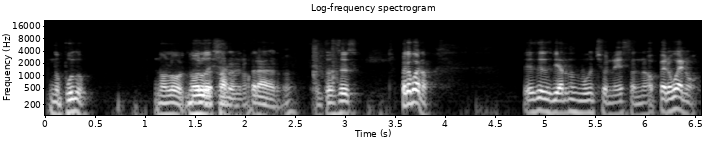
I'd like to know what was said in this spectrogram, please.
no pudo, no lo, no, lo dejaron, entrar, ¿no? Entonces, pero bueno, es desviarnos mucho en eso, ¿no? Pero bueno,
